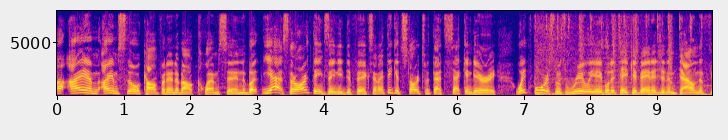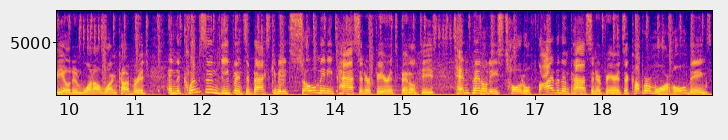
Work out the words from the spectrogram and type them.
I am I am still confident about Clemson, but yes, there are things they need to fix, and I think it starts with that secondary. Wake Forest was really able to take advantage of them down the field in one-on-one coverage, and the Clemson defensive backs committed so many pass interference penalties, 10 penalties total, five of them pass interference, a couple more holdings.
